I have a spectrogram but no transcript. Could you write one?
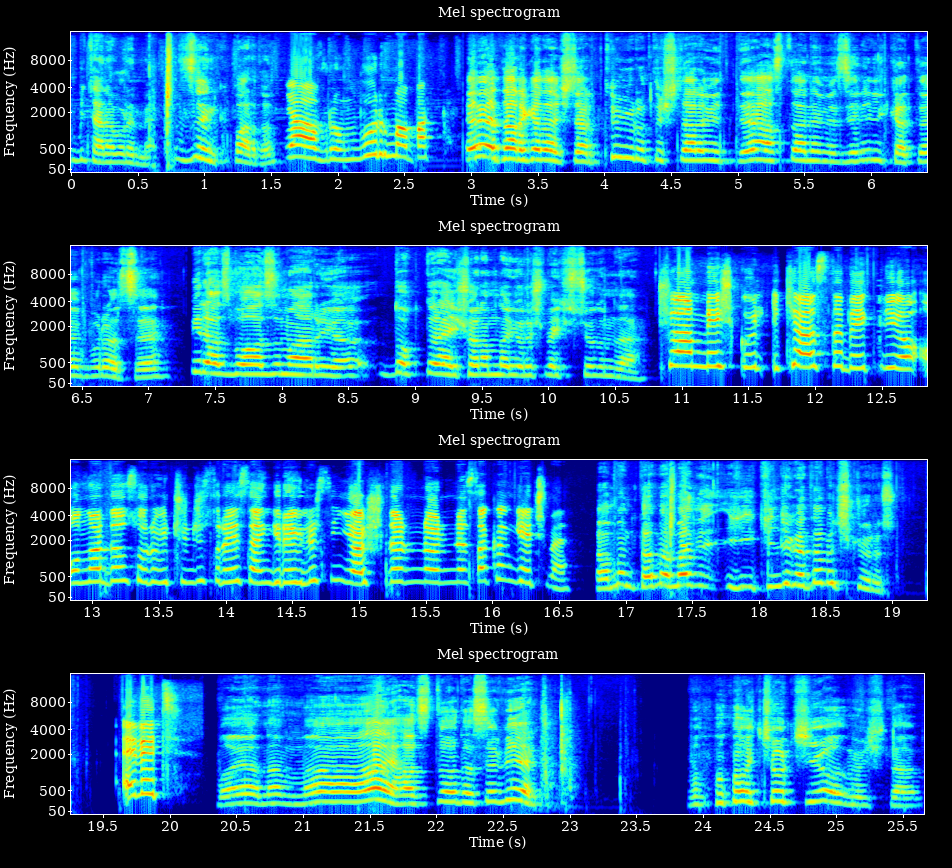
Bir tane vurayım ben. Zınk pardon. Yavrum vurma bak. Evet arkadaşlar tüm rutuşlar bitti. Hastanemizin ilk katı burası. Biraz boğazım ağrıyor. Doktor Ayşe Hanım'la görüşmek istiyordum da. Şu an meşgul. iki hasta bekliyor. Onlardan sonra üçüncü sıraya sen girebilirsin. Yaşlarının önüne sakın geçme. Tamam tamam hadi i- ikinci kata mı çıkıyoruz? Evet. Vay anam vay hasta odası bir. Çok iyi olmuş lan.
